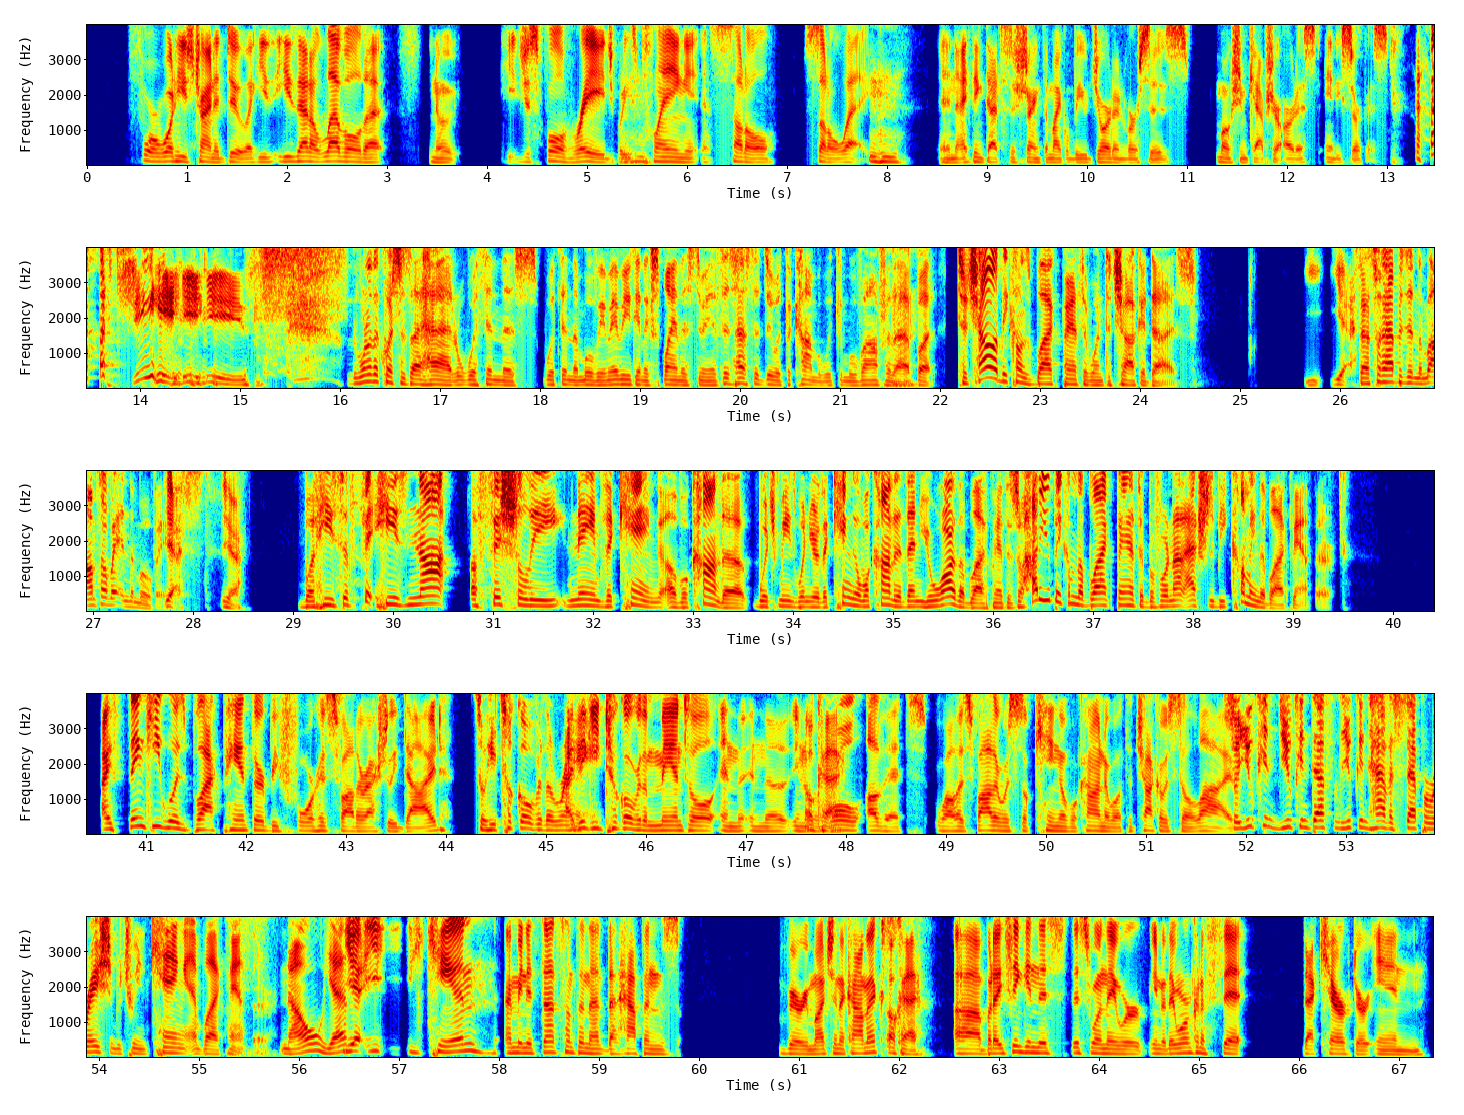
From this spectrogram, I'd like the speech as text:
for what he's trying to do. Like he's he's at a level that, you know, he's just full of rage, but Mhm. he's playing it in a subtle, subtle way. Mm-hmm. And I think that's the strength of Michael B. Jordan versus motion capture artist Andy Serkis. Jeez. One of the questions I had within this within the movie, maybe you can explain this to me. If this has to do with the comic, we can move on for that. Mhm. But T'Challa becomes Black Panther when T'Chaka dies. Y- yes. That's what happens in the. I'm talking about in the movie. Yes. Yeah. But he's a he's not officially named the king of Wakanda, which means when you're the king of Wakanda, then you are the Black Panther. So how do you become the Black Panther before not actually becoming the Black Panther? I think he was Black Panther before his father actually died. So he took over the reign. I think he took over the mantle and the in the you know Okay. the role of it while his father was still king of Wakanda while T'Chaka was still alive. So you can you can definitely you can have a separation between King and Black Panther. No, yes, yeah, he, he can. I mean, it's not something that that happens very much in the comics. okay, Uh, but I think in this this one they were you know they weren't going to fit that character in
